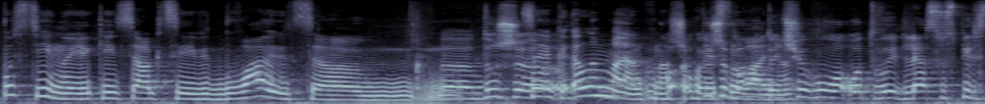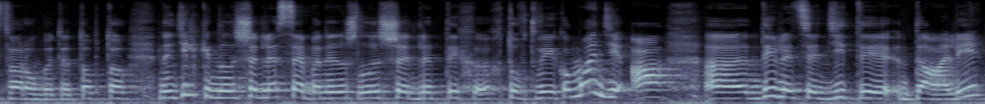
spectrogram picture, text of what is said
постійно якісь акції відбуваються. Е, Дуже Це як елемент нашого дуже існування. багато чого от ви для суспільства робите. Тобто не тільки не лише для себе, не лише для тих, хто в твоїй команді, а е, дивляться діти далі,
